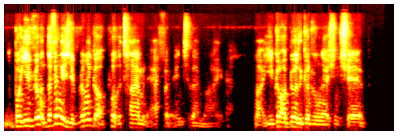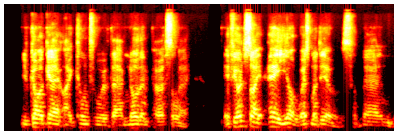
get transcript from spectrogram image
but you've really, the thing is, you've really got to put the time and effort into them, right? Like you've got to build a good relationship. You've got to get like comfortable with them, know them personally. If you're just like, hey, yo, where's my deals? Then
